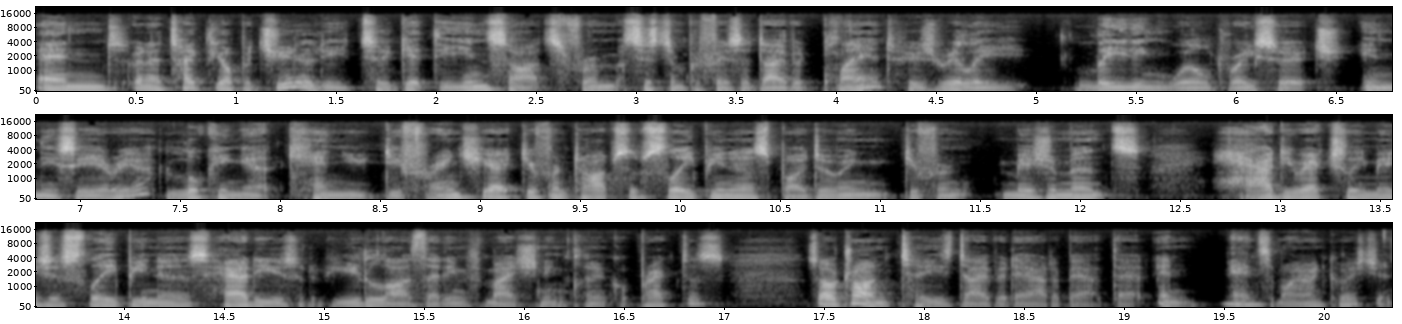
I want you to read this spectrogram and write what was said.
And I'm going to take the opportunity to get the insights from Assistant Professor David Plante, who's really leading world research in this area, looking at can you differentiate different types of sleepiness by doing different measurements? How do you actually measure sleepiness? How do you sort of utilize that information in clinical practice? So I'll try and tease David out about that and answer my own question.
